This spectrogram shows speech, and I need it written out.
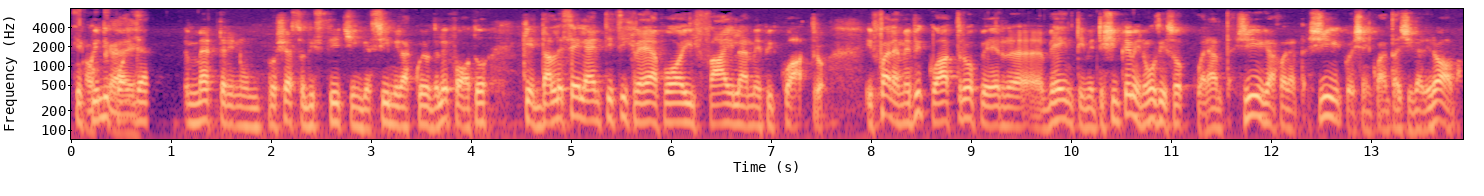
che quindi Ok. puoi mettere in un processo di stitching simile a quello delle foto che dalle 6 lenti ti crea poi il file MP4 il file MP4 per eh, 20-25 minuti sono 40 giga 45 50 giga di roba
